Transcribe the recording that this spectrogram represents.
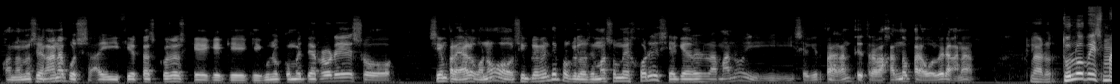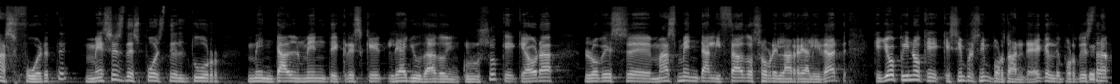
cuando no se gana, pues hay ciertas cosas que, que, uno comete errores o siempre hay algo, ¿no? O simplemente porque los demás son mejores y hay que darles la mano y seguir para adelante, trabajando para volver a ganar. Claro. ¿Tú lo ves más fuerte? ¿Meses después del tour mentalmente crees que le ha ayudado incluso? ¿Que, que ahora lo ves eh, más mentalizado sobre la realidad? Que yo opino que, siempre es importante ¿eh? que el deportista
